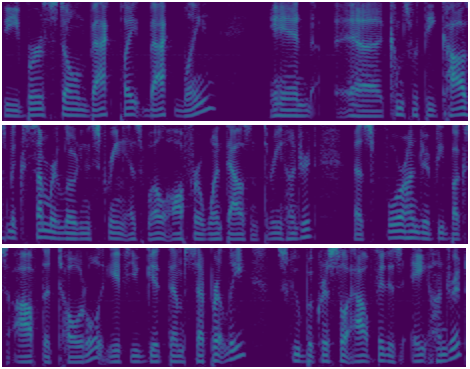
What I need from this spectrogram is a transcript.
the Birthstone backplate back bling, and uh, comes with the Cosmic Summer loading screen as well. Offer 1,300. That's 400 V bucks off the total if you get them separately. Scuba Crystal outfit is 800.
